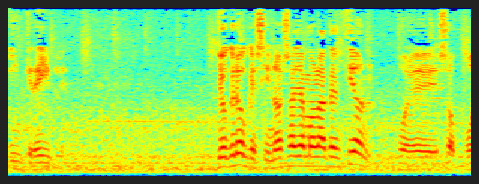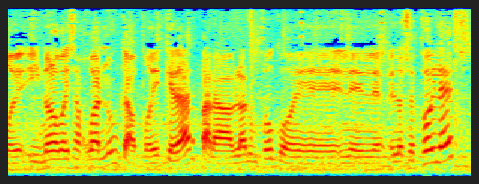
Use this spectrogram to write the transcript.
Increíble. Yo creo que si no os ha llamado la atención, pues os pode- y no lo vais a jugar nunca, os podéis quedar para hablar un poco en los spoilers.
